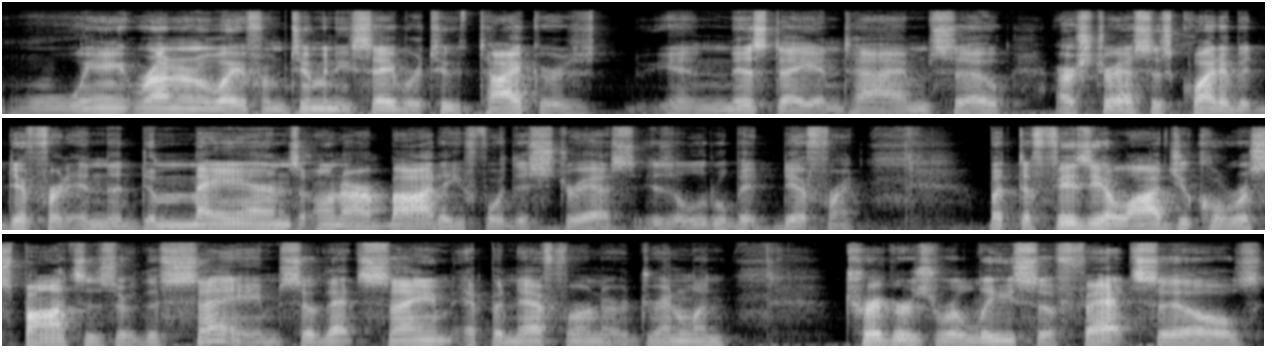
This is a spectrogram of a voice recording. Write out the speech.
we ain't running away from too many saber-toothed tigers in this day and time. So our stress is quite a bit different, and the demands on our body for this stress is a little bit different. But the physiological responses are the same. So that same epinephrine or adrenaline triggers release of fat cells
